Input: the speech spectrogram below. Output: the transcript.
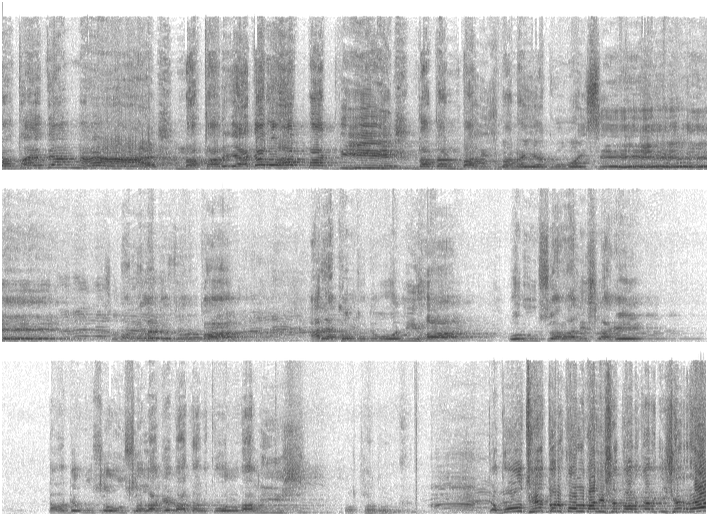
মাথায় দেন নাই। মাথার এগারো হাত পাক দি বাদান বালিশ বানাইয়া ঘুমাইছে। বাংলা তো জোর আর এখন যদি অলি হয়, ওর উঁচু বালিশ লাগে। তাহলে উঁচু উঁচু লাগে বাদান কোল বালিশ। কথা বলবে তো বৌদ্ধ তোর কোল বালিশের দরকার কিসের রে?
